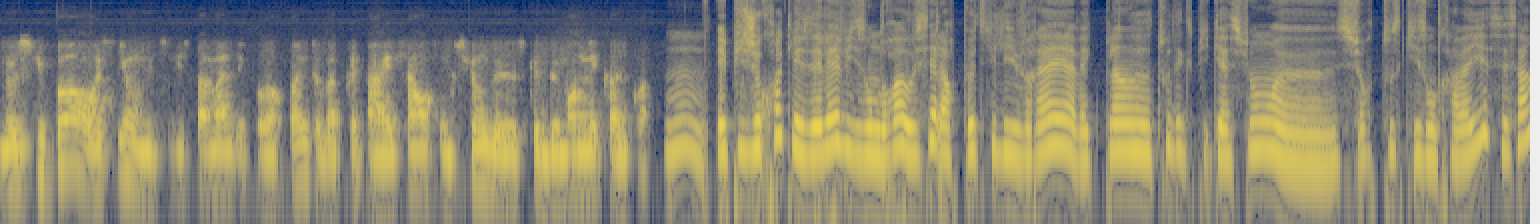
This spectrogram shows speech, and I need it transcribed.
nos supports aussi. On utilise pas mal des PowerPoint. On va préparer ça en fonction de ce que demande l'école, quoi. Mmh. Et puis, je crois que les élèves, ils ont droit aussi à leur petit livret avec plein tout d'explications euh, sur tout ce qu'ils ont travaillé, c'est ça?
